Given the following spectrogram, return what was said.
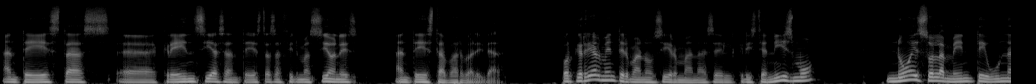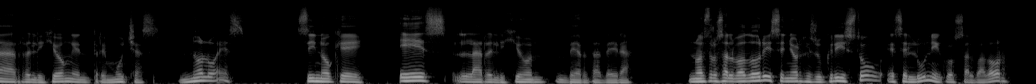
ante estas eh, creencias, ante estas afirmaciones, ante esta barbaridad? Porque realmente, hermanos y hermanas, el cristianismo no es solamente una religión entre muchas, no lo es, sino que es la religión verdadera. Nuestro Salvador y Señor Jesucristo es el único Salvador.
